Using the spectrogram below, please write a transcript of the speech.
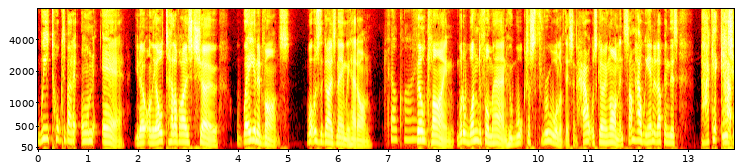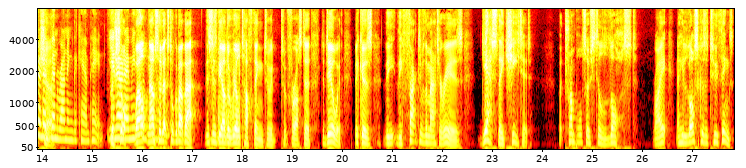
we talked about it on air, you know, on the old televised show, way in advance. What was the guy's name we had on? Phil Kline. Phil Kline. What a wonderful man who walked us through all of this and how it was going on. And somehow we ended up in this packet capture. He should have been running the campaign. You know sure. what I mean? Well, Something now so let's talk about that. This is the other real tough thing to, to, for us to, to deal with because the the fact of the matter is yes, they cheated, but Trump also still lost, right? Now, he lost because of two things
